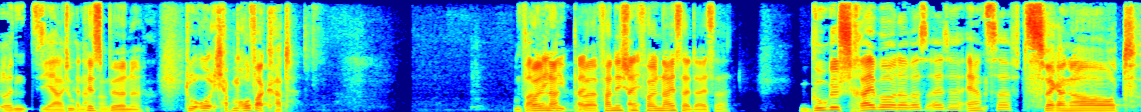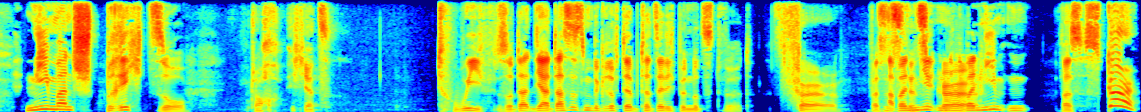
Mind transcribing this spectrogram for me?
Und ja, du Pissbirne. Du, oh, ich habe einen Overcut. Voll na, aber fand ich schon voll nicer, Dicer. Google-Schreiber oder was, Alter? Ernsthaft? Swaggernaut. Niemand spricht so. Doch, ich jetzt. Tweef. So, da, ja, das ist ein Begriff, der tatsächlich benutzt wird. Skr. Was ist aber denn nie, Skr? Aber nie, was? Skr!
